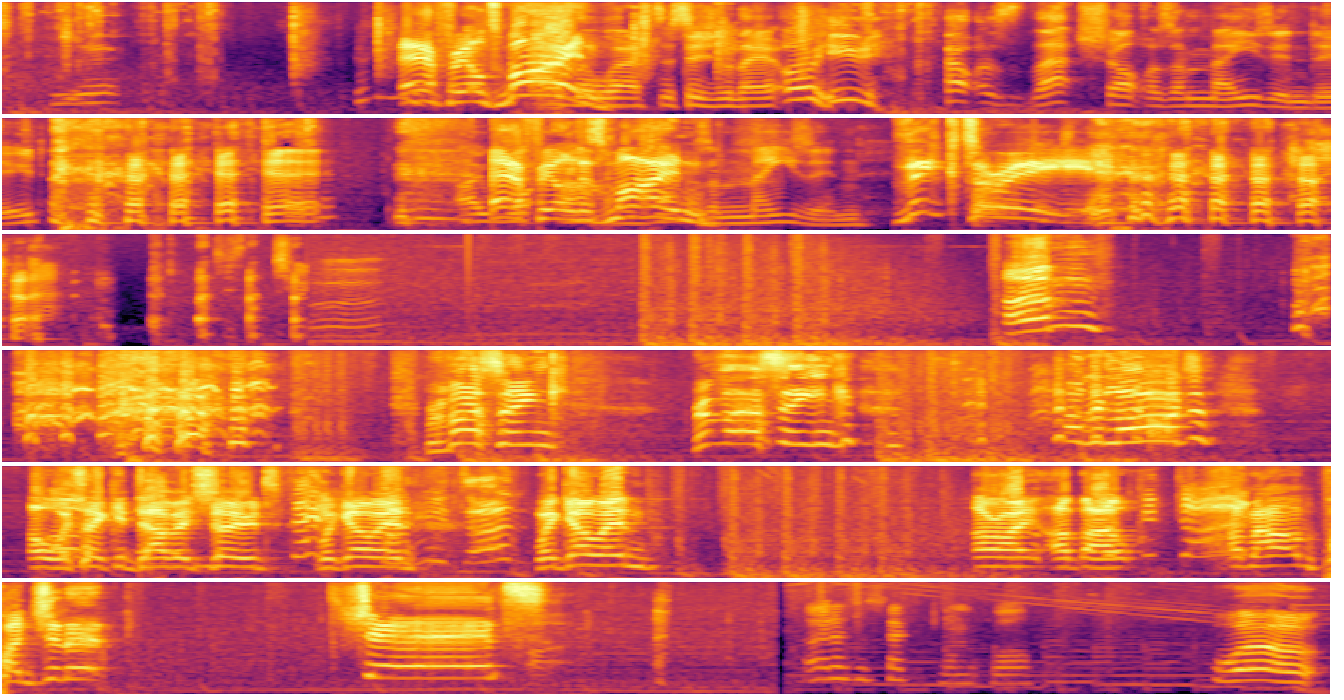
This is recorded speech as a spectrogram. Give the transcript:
Airfield's That was mine! The worst decision there. Oh, you. That was that shot was amazing, dude. I Airfield is oh, mine! That was amazing. Victory! um. Reversing! Reversing! Oh, good lord! Oh, we're taking damage, dude. We're going. We're going. All right, I'm out. I'm out. I'm punching it. Shit! Oh, there's a second one before. Whoa.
